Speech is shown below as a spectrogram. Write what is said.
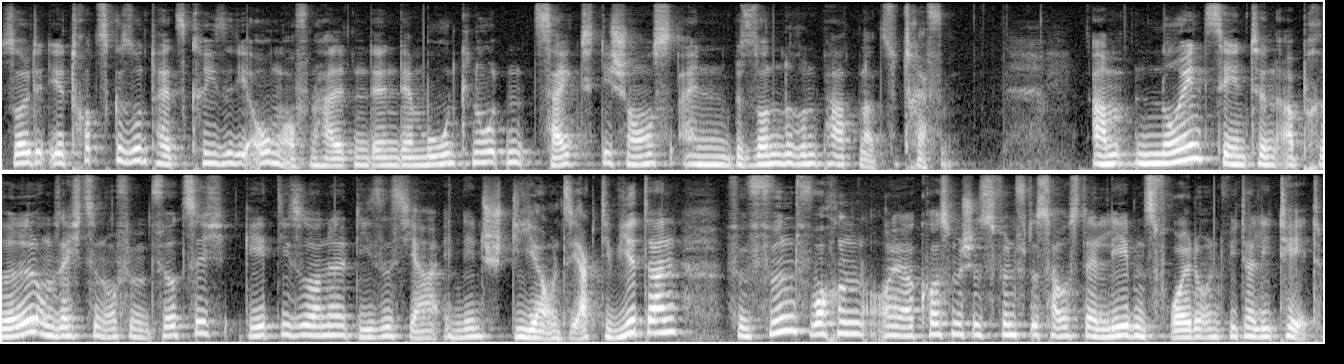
solltet ihr trotz Gesundheitskrise die Augen offen halten, denn der Mondknoten zeigt die Chance, einen besonderen Partner zu treffen. Am 19. April um 16.45 Uhr geht die Sonne dieses Jahr in den Stier und sie aktiviert dann für fünf Wochen euer kosmisches fünftes Haus der Lebensfreude und Vitalität.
